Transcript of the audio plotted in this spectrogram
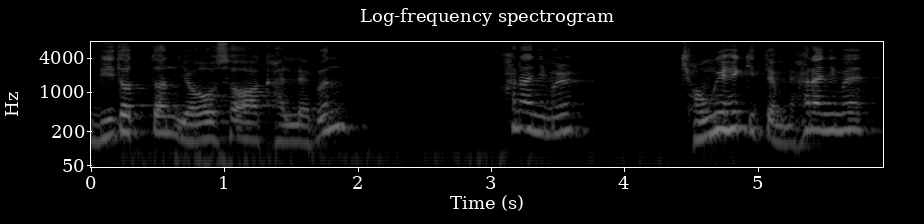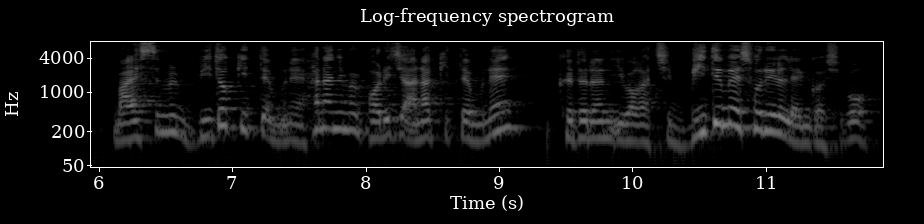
믿었던 여호수아와 갈렙은 하나님을 경외했기 때문에 하나님의 말씀을 믿었기 때문에 하나님을 버리지 않았기 때문에 그들은 이와 같이 믿음의 소리를 낸 것이고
